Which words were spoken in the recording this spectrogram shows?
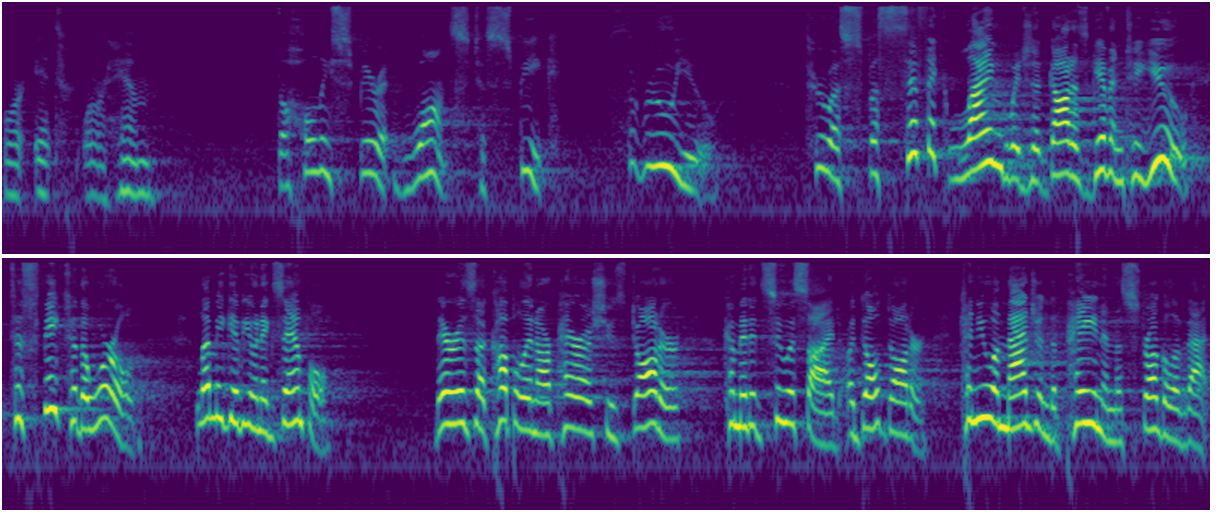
or it or him. The Holy Spirit wants to speak through you, through a specific language that God has given to you to speak to the world. Let me give you an example. There is a couple in our parish whose daughter committed suicide, adult daughter. Can you imagine the pain and the struggle of that?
